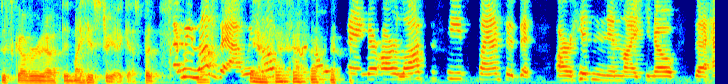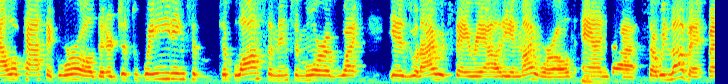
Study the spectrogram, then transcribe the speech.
discover uh, my history, I guess. But and we love that. We love that. there are lots of seeds planted that are hidden in like you know the allopathic world that are just waiting to to blossom into more of what is what I would say reality in my world. And uh, so we love it, but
